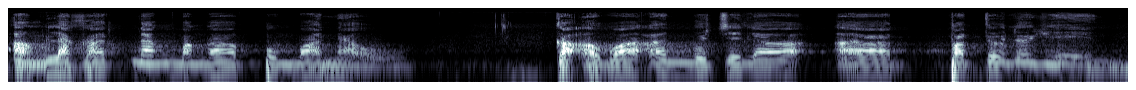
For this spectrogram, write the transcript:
ang lakat ng mga pumanaw. Kaawaan mo sila at patuloyin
